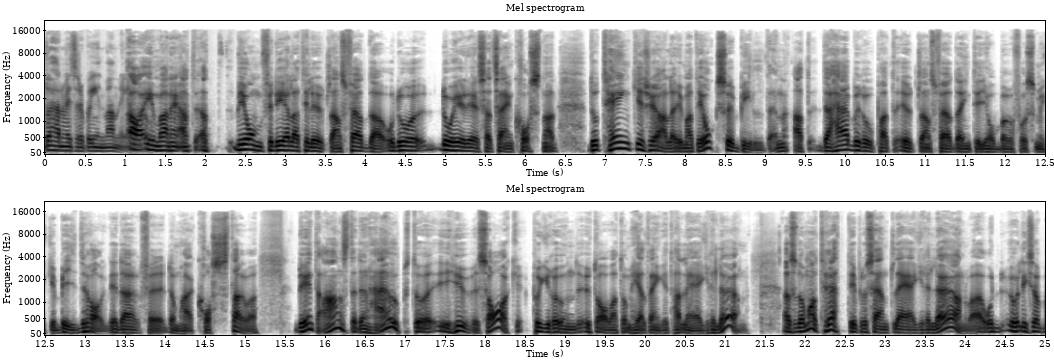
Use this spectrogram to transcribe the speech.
då hänvisar du på invandring? Ja, invandring. Att, att vi omfördelar till utlandsfödda och då, då är det så att säga en kostnad. Då tänker sig alla, i och med att det också är bilden, att det här beror på att utlandsfödda inte jobbar och får så mycket bidrag. Det är därför de här kostar. Va? Det är inte alls det. Den här uppstår i huvudsak på grund utav att de helt enkelt har lägre lön. Alltså de har 30 procent lägre lön. Va? Och, och liksom,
